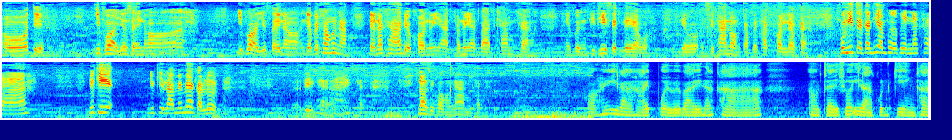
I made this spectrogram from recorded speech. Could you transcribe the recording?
โอ้ติอีพ่ออยู่ใส่นออีพ่ออยู่ใส่นอเดี๋ยวไปเข้าห้องน้ำเดี๋ยวนะคะ เดี๋ยวขออนุญาตขออนุญาตบาทค่ำค่ะ ให้เบิ่งพิธีเสร็จแล้ว เดี๋ยวสิพาน้องกลับไปพักผ่อนแล้วค่ะพรุ่งนี้เจอกันที่อำเภอเพนนะคะยุกิยุกิลาแม่แม่ก่อนเลิกสวัสดีค่ะนองสิเขอของน้ำค่ะ ขอให้อีลาหายป่วยไวๆนะคะ เอาใจช่วยอีลาคนเก่งค่ะ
